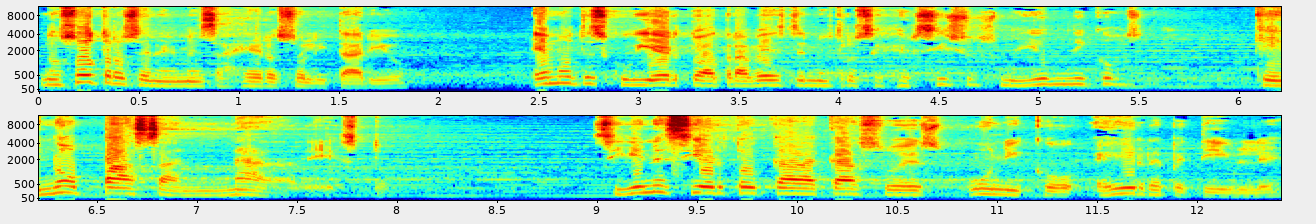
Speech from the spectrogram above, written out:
Nosotros en el mensajero solitario hemos descubierto a través de nuestros ejercicios mediúmnicos que no pasa nada de esto. Si bien es cierto cada caso es único e irrepetible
